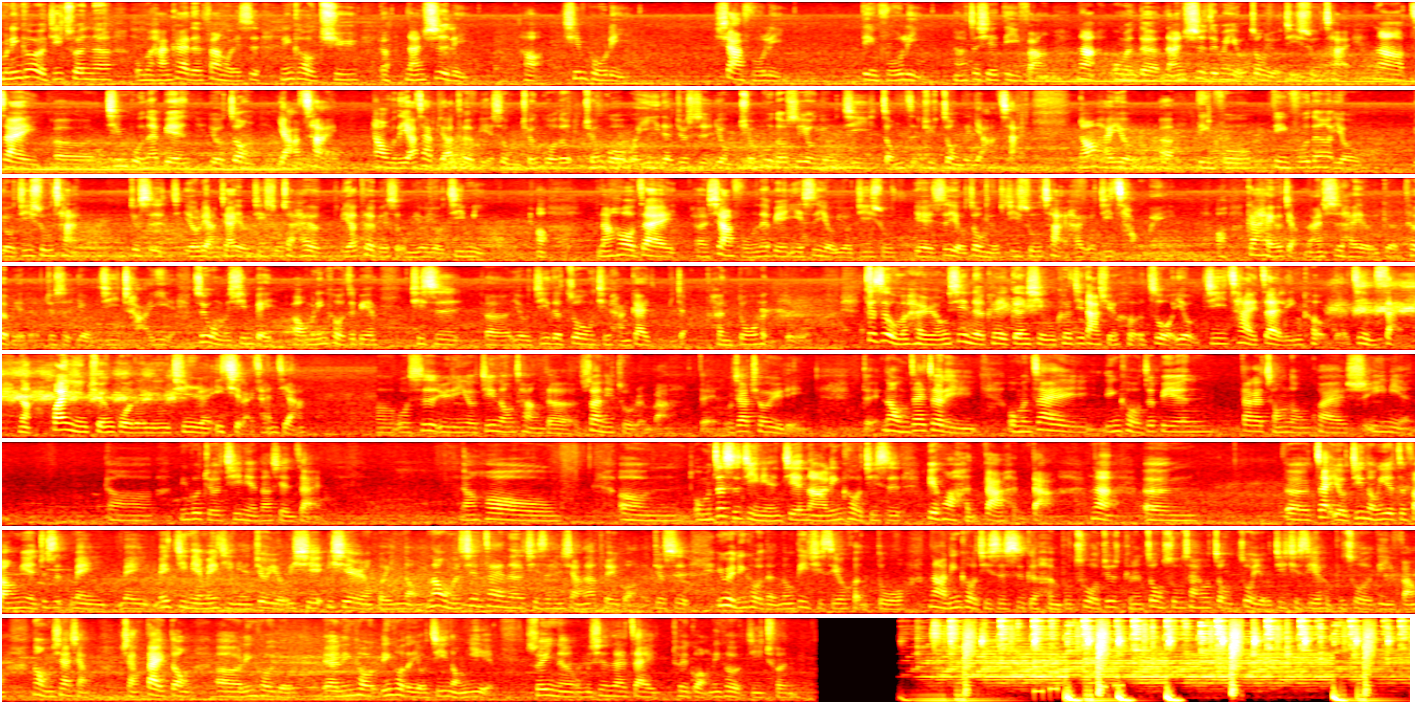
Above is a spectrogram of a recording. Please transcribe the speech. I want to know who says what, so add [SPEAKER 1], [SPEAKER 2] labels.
[SPEAKER 1] 我们林口有机村呢，我们涵盖的范围是林口区呃南市里、好青浦里、下福里、顶福里。然后这些地方，那我们的南市这边有种有机蔬菜，那在呃青浦那边有种芽菜。那我们的芽菜比较特别，是我们全国都全国唯一的，就是用全部都是用有机种子去种的芽菜。然后还有呃鼎福，鼎福呢有有机蔬菜，就是有两家有机蔬菜，还有比较特别是我们有有机米啊。然后在呃下福那边也是有有机蔬，也是有种有机蔬菜，还有有机草莓。哦，刚还有讲南市还有一个特别的，就是有机茶叶。所以，我们新北呃，我们林口这边其实呃有机的作物其实涵盖比较很多很多。这是我们很荣幸的可以跟醒吾科技大学合作有机菜在林口的竞赛。那欢迎全国的年轻人一起来参加。呃，我是雨林有机农场的算你主人吧？对，我叫邱雨林。对，那我们在这里，我们在林口这边。大概从农快十一年，呃，民国九十七年到现在，然后，嗯，我们这十几年间呢，林口其实变化很大很大。那，嗯。呃在有机农业这方面就是每每每几年每几年就有一些一些人回农。那我们现在呢其实很想要推广的就是因为林口的农地其实有很多那林口其实是个很不错就是可能种蔬菜或种做有机其实也很不错的地方。那我们现在想想带动呃林口有呃林口林口的有机农业。所以呢我们现在在推广林口有机村。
